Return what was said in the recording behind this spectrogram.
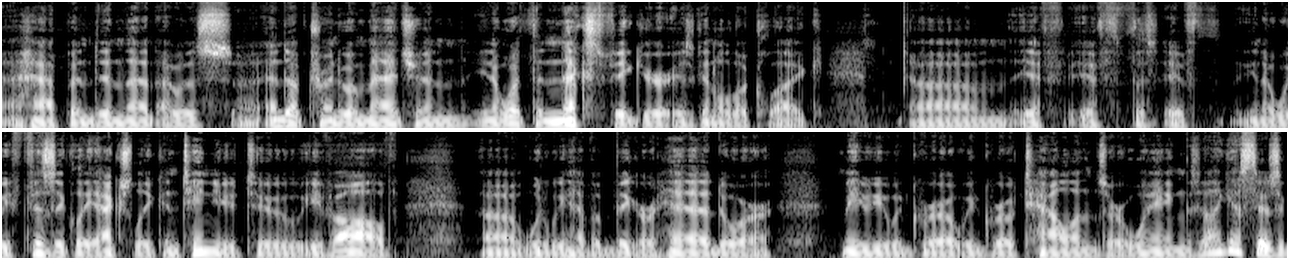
happened in that I was uh, end up trying to imagine, you know, what the next figure is going to look like, um, if if the, if you know we physically actually continue to evolve, uh, would we have a bigger head or maybe would grow we'd grow talons or wings. And I guess there's a,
